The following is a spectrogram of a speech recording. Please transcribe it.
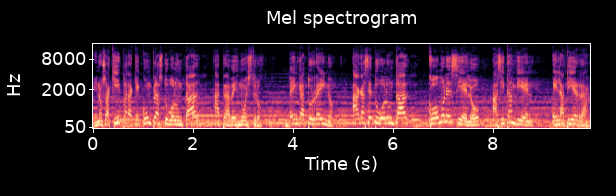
Enos aquí para que cumplas tu voluntad a través nuestro. Venga tu reino, hágase tu voluntad como en el cielo, así también en la tierra.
